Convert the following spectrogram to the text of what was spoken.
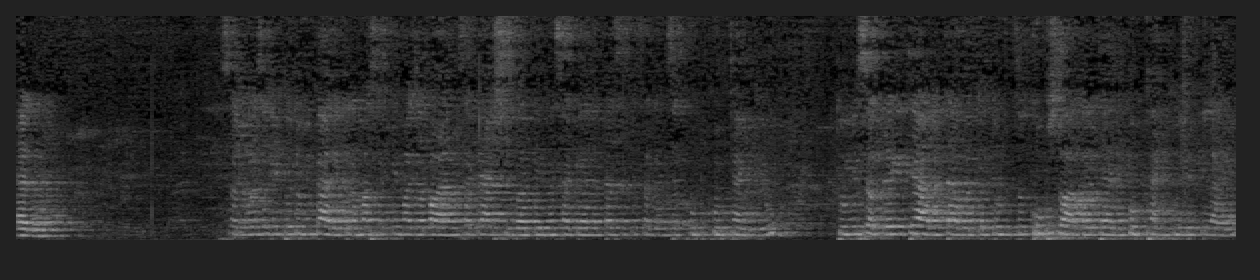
हॅलो. सर्वजण इथे तुम्ही कार्यक्रमासाठी माझ्या बाळांसाठी आशीर्वाद देण्यासाठी आला त्यासाठी सगळ्यांचं खूप खूप थँक्यू तुम्ही सगळे इथे आला त्याबद्दल तुमचं खूप स्वागत आहे आणि खूप थँक्यू देखील आहे.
